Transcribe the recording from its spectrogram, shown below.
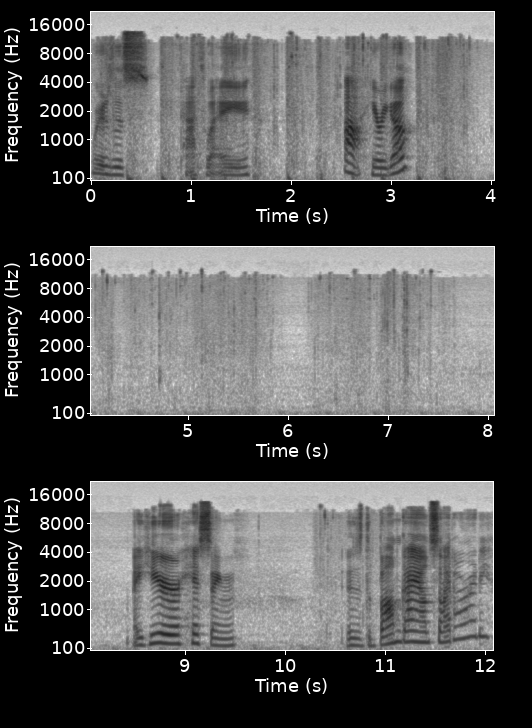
Where's this pathway? Ah, here we go. I hear hissing. Is the bomb guy outside already?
